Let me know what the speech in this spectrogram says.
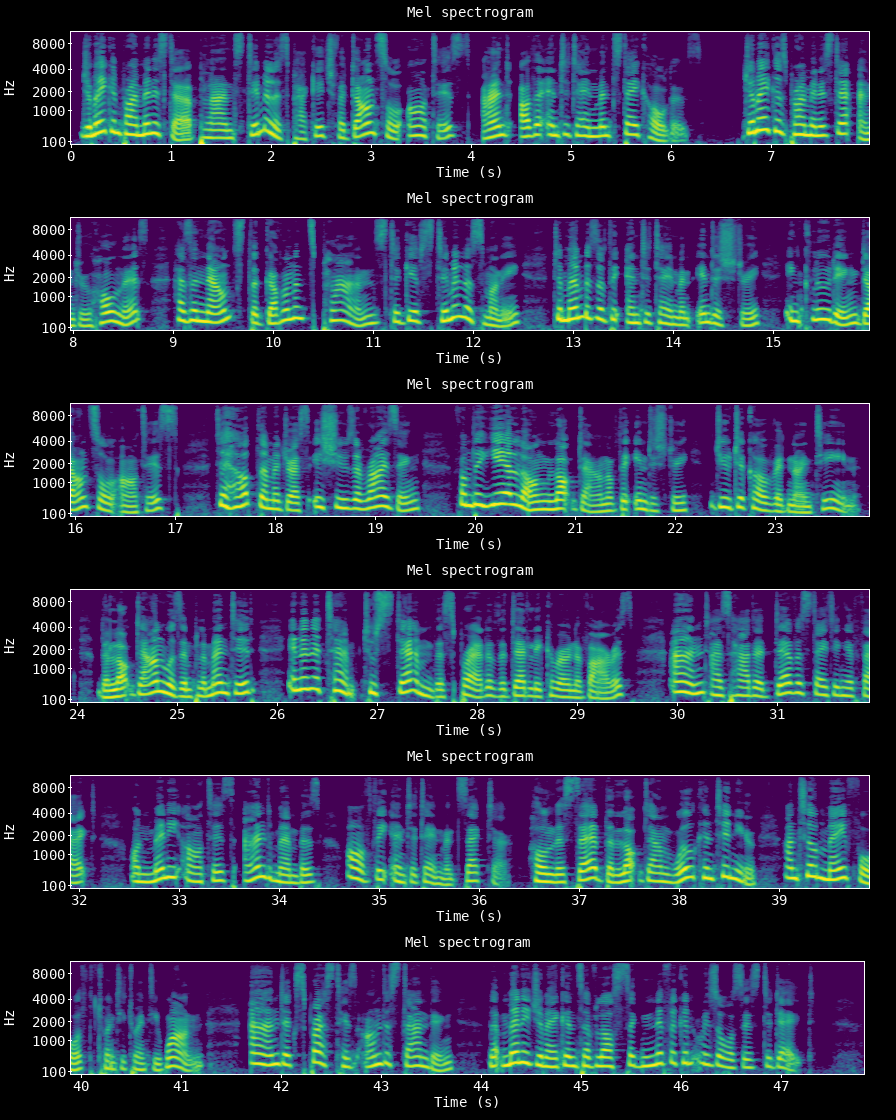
Jamaican Prime Minister plans stimulus package for dancehall artists and other entertainment stakeholders. Jamaica's Prime Minister Andrew Holness has announced the government's plans to give stimulus money to members of the entertainment industry, including dancehall artists, to help them address issues arising from the year long lockdown of the industry due to COVID 19. The lockdown was implemented in an attempt to stem the spread of the deadly coronavirus and has had a devastating effect on many artists and members of the entertainment sector. Holness said the lockdown will continue until May 4th, 2021, and expressed his understanding that many Jamaicans have lost significant resources to date.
